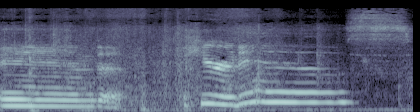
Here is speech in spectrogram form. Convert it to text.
And here it is.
